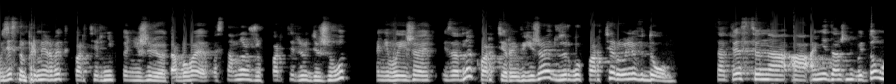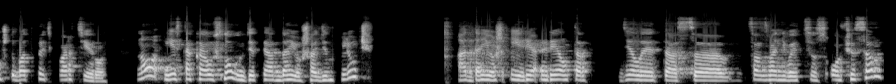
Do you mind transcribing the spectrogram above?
здесь, например, в этой квартире никто не живет, а бывает, в основном же в квартире люди живут, они выезжают из одной квартиры и въезжают в другую квартиру или в дом. Соответственно, а, они должны быть дома, чтобы открыть квартиру. Но есть такая услуга, где ты отдаешь один ключ, отдаешь, и риэлтор делает, а, созванивается с офисом,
